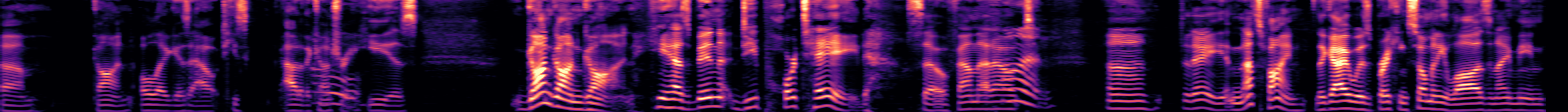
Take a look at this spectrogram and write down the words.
um, gone. Oleg is out. He's out of the country. Oh. He is gone, gone, gone. He has been deported. So found that out uh, today, and that's fine. The guy was breaking so many laws, and I mean,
